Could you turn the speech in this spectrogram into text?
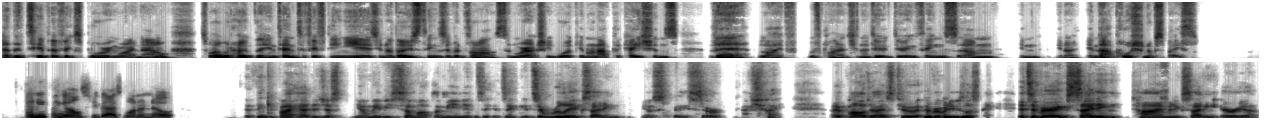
at the tip of exploring right now. So I would hope that in 10 to 15 years, you know, those things have advanced and we're actually working on applications there live with clients, you know, do, doing things um, in, you know, in that portion of space. Anything else you guys want to note? I think if I had to just you know maybe sum up, I mean it's it's a it's a really exciting you know space. Or actually, I, I apologize to everybody who's listening. It's a very exciting time and exciting area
